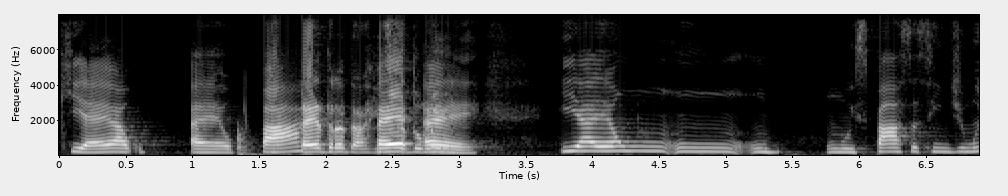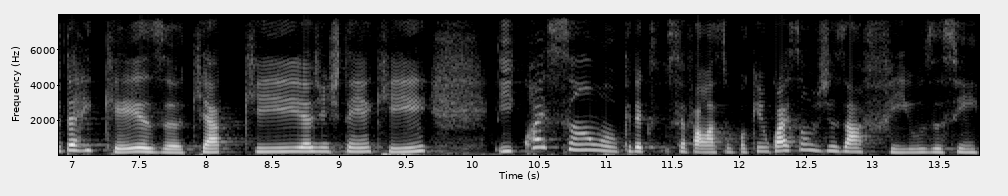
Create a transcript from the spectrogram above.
Que é, a, é o par... Pedra da risca é, do meio. É. E aí é um, um, um, espaço, assim, de muita riqueza que aqui a gente tem aqui e quais são, eu queria que você falasse um pouquinho, quais são os desafios, assim,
